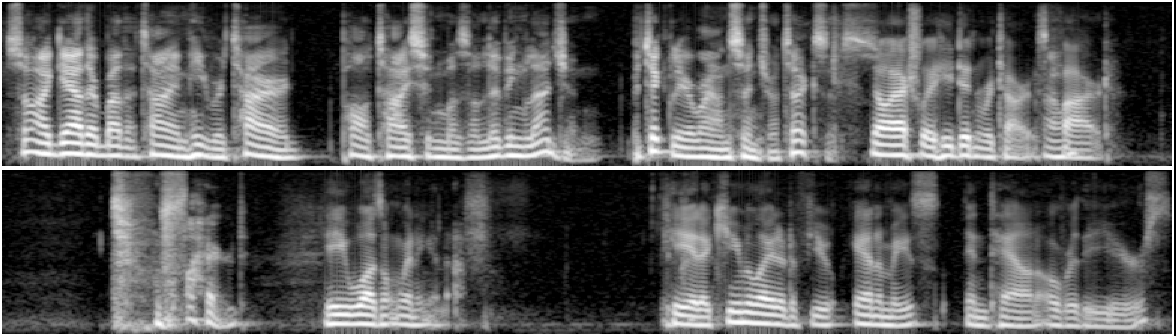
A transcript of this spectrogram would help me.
So I gather by the time he retired, Paul Tyson was a living legend, particularly around Central Texas. No, actually, he didn't retire. He was Oh. fired. Fired. He wasn't winning enough. He had accumulated a few enemies in town over the years,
